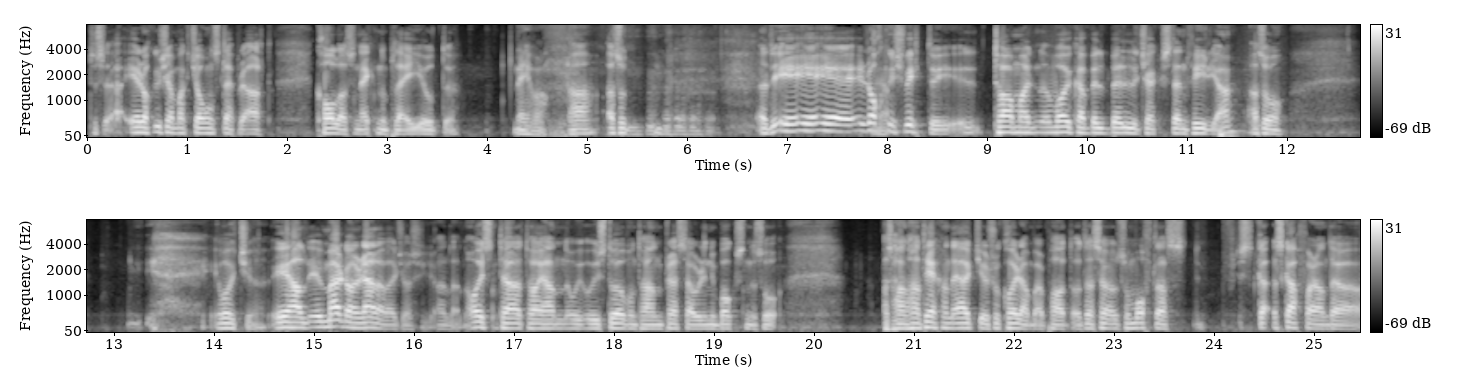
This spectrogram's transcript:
Du är också ju Mac Jones släpper att kalla sin egna play ute. Nej va. Ja, alltså att är är är rocknisch viktigt. Ta man vad kan Bill Bill check stand för ja. Alltså Jag vet inte. Jag har jag mer han rädd av Josh Allen. Och sen tar tar han och i stöv han pressar in i boxen och så alltså han han tar han ju så kör han bara på och det så som oftast ska, skaffar han det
